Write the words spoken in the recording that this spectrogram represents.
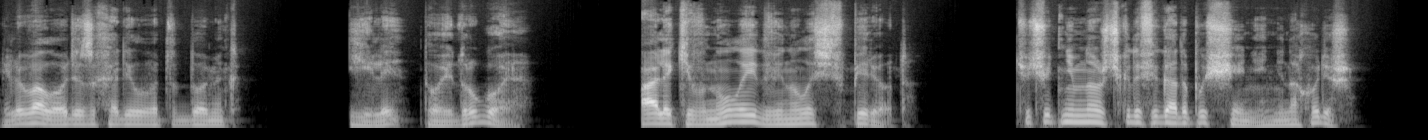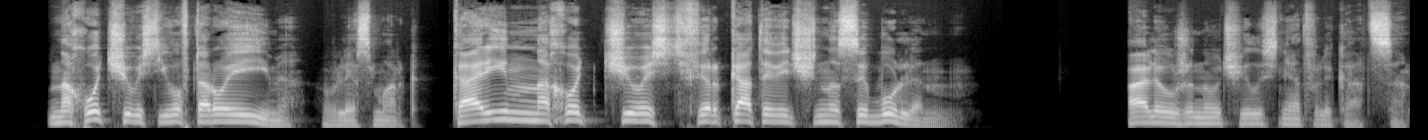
Или Володя заходил в этот домик. Или то и другое. Аля кивнула и двинулась вперед. Чуть-чуть немножечко дофига допущений, не находишь? Находчивость — его второе имя, — влез Марк. Карим Находчивость Феркатович Насыбулин. Аля уже научилась не отвлекаться.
